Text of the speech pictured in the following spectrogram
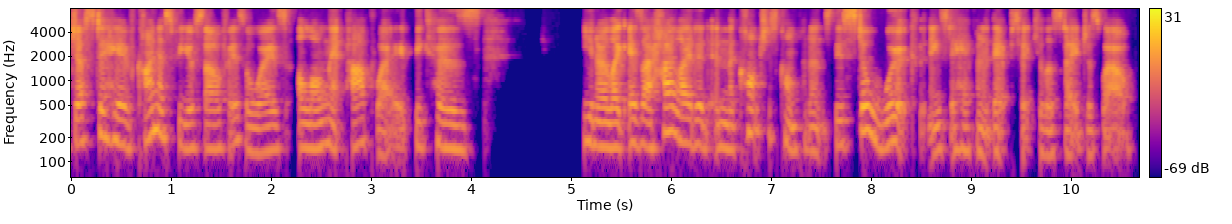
just to have kindness for yourself as always along that pathway because you know like as i highlighted in the conscious competence there's still work that needs to happen at that particular stage as well.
